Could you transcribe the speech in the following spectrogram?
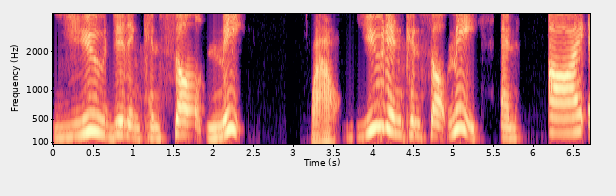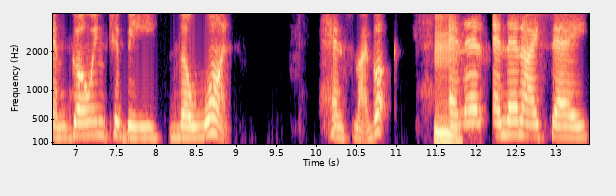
You didn't consult me. Wow. You didn't consult me. And I am going to be the one. Hence my book. Mm. And then and then I say,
